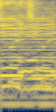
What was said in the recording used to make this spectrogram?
do.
